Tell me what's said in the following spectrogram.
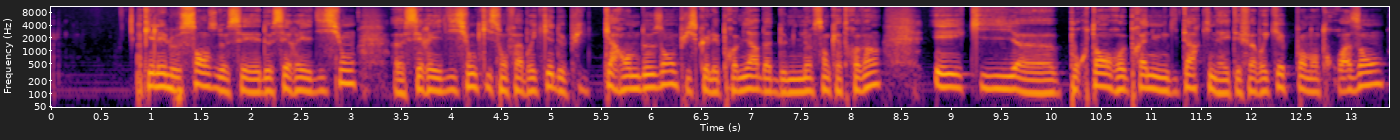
quel est le sens de ces, de ces rééditions euh, Ces rééditions qui sont fabriquées depuis 42 ans, puisque les premières datent de 1980, et qui euh, pourtant reprennent une guitare qui n'a été fabriquée pendant trois ans.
